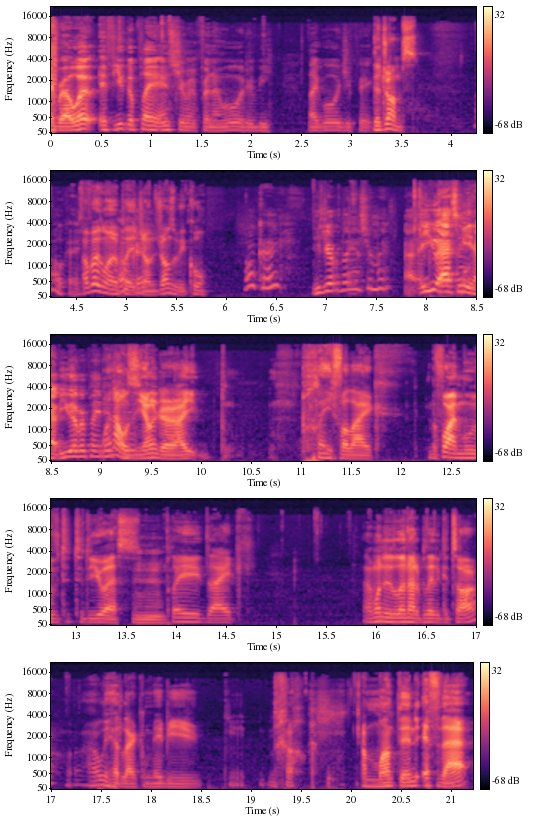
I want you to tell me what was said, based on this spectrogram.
Hey, bro, what if you could play an instrument for them? What would it be? Like, what would you pick? the drums Okay. i've always wanted to play Okay. drums drums would be cool Okay. Did you ever play an instrument? Uh, You asked me. Have you ever played? when I was younger, I played for like before I moved to the US. Mhm. Played like I wanted to learn how to play the guitar. I only had like maybe a month in, if that.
